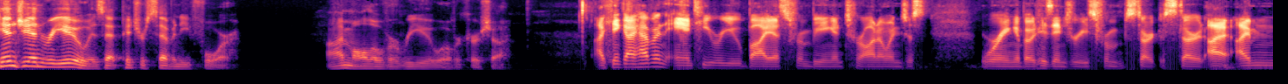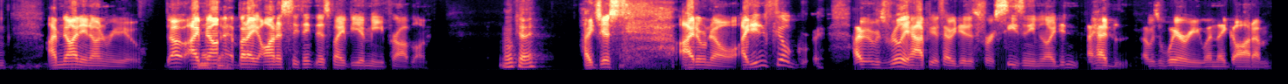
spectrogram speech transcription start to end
Hyunjin Ryu is at pitcher 74. I'm all over Ryu over Kershaw. I think I have an anti Ryu bias from being in Toronto and just worrying about his injuries from start to start. I, I'm I'm not in on Ryu. I'm okay. not, but I honestly think this might be a me problem. Okay. I just, I don't know. I didn't feel. I was really happy with how he did his first season, even though I didn't. I had. I was wary when they got him,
